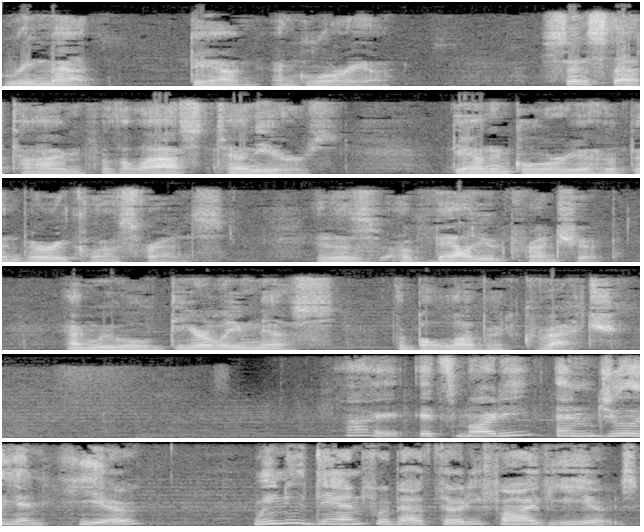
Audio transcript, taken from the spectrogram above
re-met Dan and Gloria. Since that time, for the last 10 years, Dan and Gloria have been very close friends. It is a valued friendship, and we will dearly miss the beloved Gretch. Hi, it's Marty and Julian here. We knew Dan for about 35 years,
